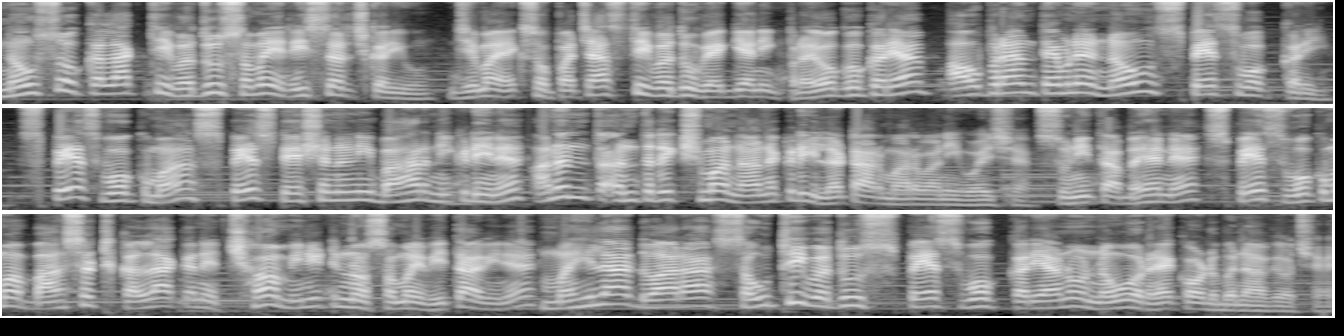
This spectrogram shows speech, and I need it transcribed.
નવસો કલાકથી વધુ સમય રિસર્ચ કર્યું, જેમાં એકસો પચાસથી વધુ વૈજ્ઞાનિક પ્રયોગો કર્યા. આ ઉપરાંત તેમણે નવ સ્પેસ વોક કરી. સ્પેસ વોકમાં સ્પેસ સ્ટેશનની બહાર નીકળીને અનંત અંતરિક્ષમાં નાનકડી લટાર મારવાની હોય છે. સુનિતા બહેને સ્પેસ વોકમાં બાસઠ કલાક અને છ મિનિટનો સમય વિતાવીને મહિલા દ્વારા સૌથી વધુ સ્પેસ વોક કર્યાનો નવો રેકોર્ડ બનાવ્યો છે.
